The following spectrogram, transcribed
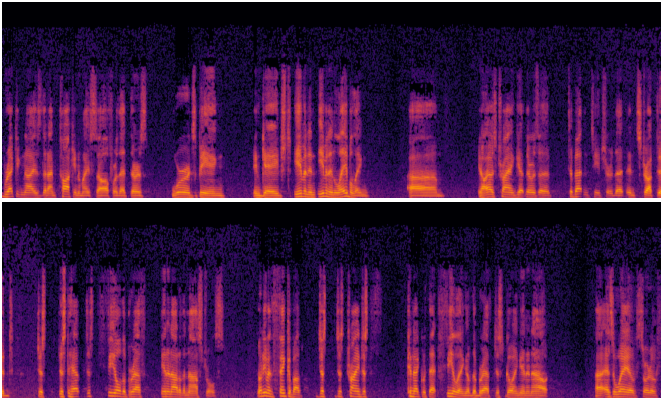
recognize that I'm talking to myself or that there's words being engaged, even in even in labeling. Um, you know, I was trying to get. There was a Tibetan teacher that instructed just to have just feel the breath in and out of the nostrils. Don't even think about just just try and just connect with that feeling of the breath just going in and out uh, as a way of sort of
